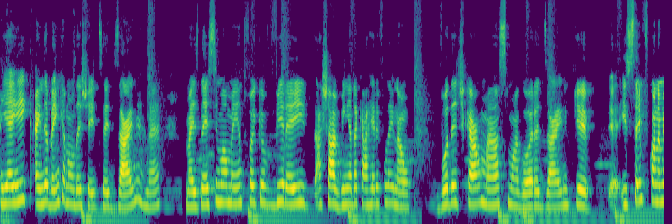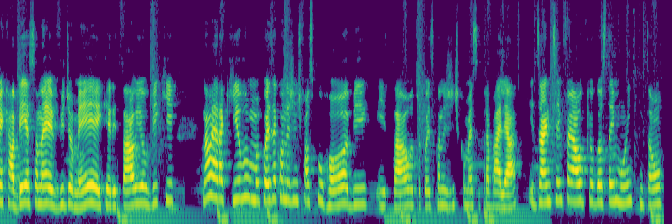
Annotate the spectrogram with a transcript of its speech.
E aí, ainda bem que eu não deixei de ser designer, né? Mas nesse momento foi que eu virei a chavinha da carreira e falei, não, vou dedicar o máximo agora a design, porque isso sempre ficou na minha cabeça, né, videomaker e tal, e eu vi que não era aquilo. Uma coisa é quando a gente faz por hobby e tal, outra coisa é quando a gente começa a trabalhar. E design sempre foi algo que eu gostei muito, então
